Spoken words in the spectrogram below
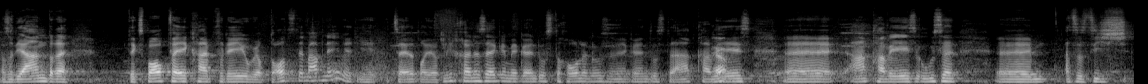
Also die anderen die Exportfähigkeit von der EU wird trotzdem abnehmen, weil die hätten selber ja gleich können sagen, wir gehen aus der Kohle raus, wir gehen aus den AKWs, ja. äh, AKWs raus. Ähm, also es ist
